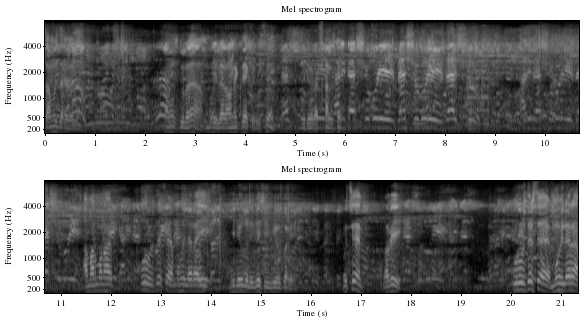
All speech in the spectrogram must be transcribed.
চামচ দেখা যায় চামচগুলা মহিলারা অনেক দেখে বুঝছেন? ভিডিওটা খালি দেড়শো করে করে আমার মনে হয় পুরুষদের চেয়ে মহিলারাই ভিডিওগুলি বেশি ভিউ করে। বুঝছেন? ভাবি? পুরুষদের চেয়ে মহিলারা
